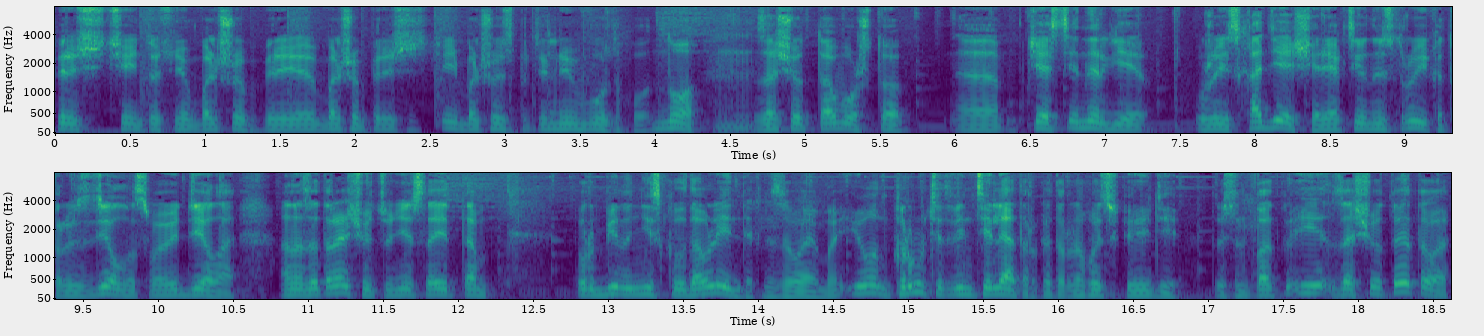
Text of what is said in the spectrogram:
пересечение, то есть у него большое, большое пересечение, большое сопротивление воздуху. Но Мгм. за счет того, что э, часть энергии уже исходящей реактивной струи, которая сделала свое дело, она затрачивается, у нее стоит там турбина низкого давления, так называемая, и он крутит вентилятор, который находится впереди. То есть он под- И за счет этого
